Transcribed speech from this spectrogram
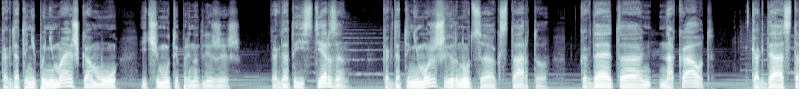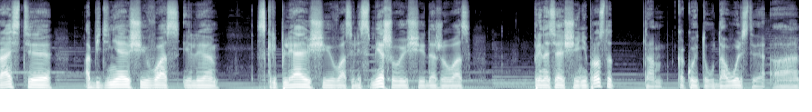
когда ты не понимаешь, кому и чему ты принадлежишь, когда ты истерзан, когда ты не можешь вернуться к старту, когда это нокаут, когда страсти, объединяющие вас или скрепляющие вас, или смешивающие даже вас, приносящие не просто там какое-то удовольствие, а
